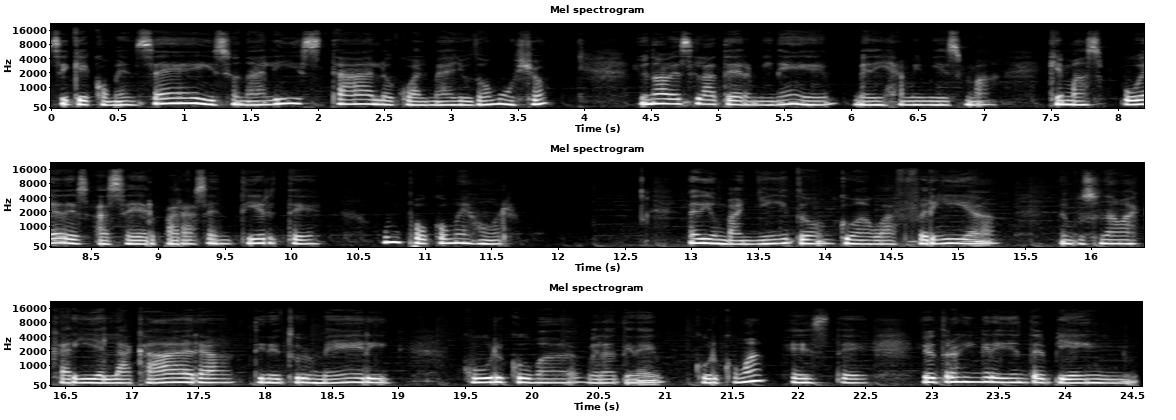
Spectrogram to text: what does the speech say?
Así que comencé, hice una lista, lo cual me ayudó mucho. Y una vez la terminé, me dije a mí misma, ¿qué más puedes hacer para sentirte un poco mejor? Me di un bañito con agua fría, me puse una mascarilla en la cara, tiene turmeric, cúrcuma, ¿verdad? Tiene cúrcuma, este, y otros ingredientes bien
